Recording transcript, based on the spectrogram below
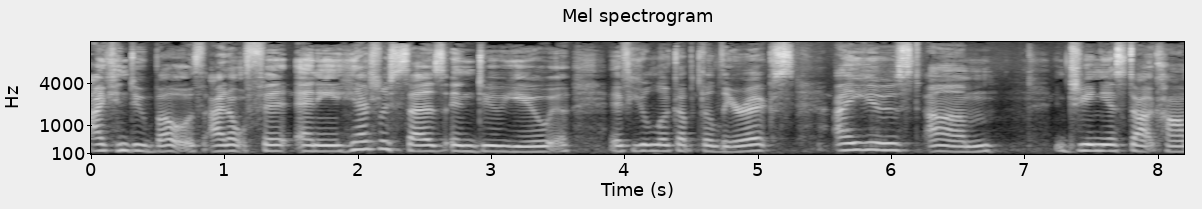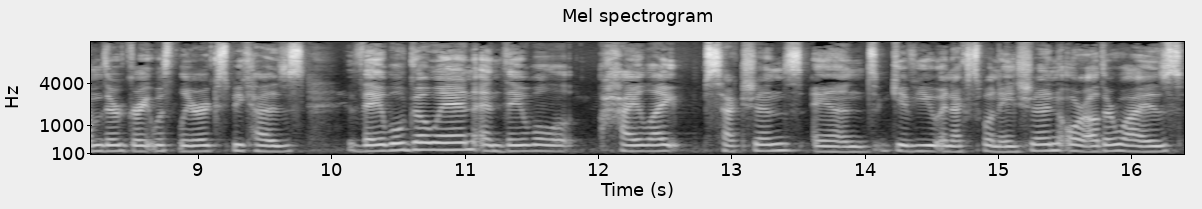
I can do both. I don't fit any. He actually says in Do You, if you look up the lyrics, I used um, genius.com. They're great with lyrics because they will go in and they will highlight sections and give you an explanation, or otherwise,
